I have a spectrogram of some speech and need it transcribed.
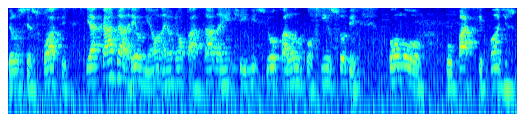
pelo Sescop e a cada reunião, na reunião passada, a gente iniciou falando um pouquinho sobre como o participante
